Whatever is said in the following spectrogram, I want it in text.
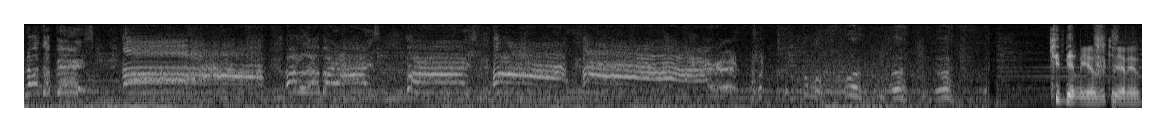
Not the bees! Ah! Open my eyes! Eyes! Ah! Ah! Que beleza, que beleza.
